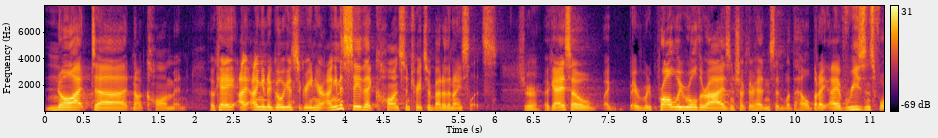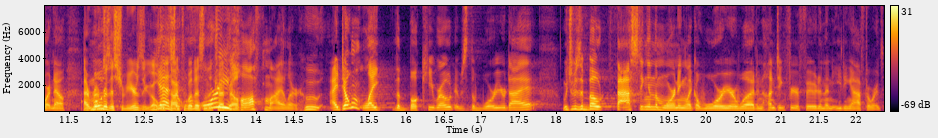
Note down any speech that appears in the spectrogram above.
not, uh, not common. Okay, I, I'm going to go against the grain here. I'm going to say that concentrates are better than isolates. Sure. Okay, so like, everybody probably rolled their eyes and shook their head and said, "What the hell?" But I, I have reasons for it now. I remember most- this from years ago. We talked so about this in the Ori treadmill. Hofmekler, who I don't like the book he wrote. It was the Warrior Diet, which was about fasting in the morning like a warrior would, and hunting for your food and then eating afterwards.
